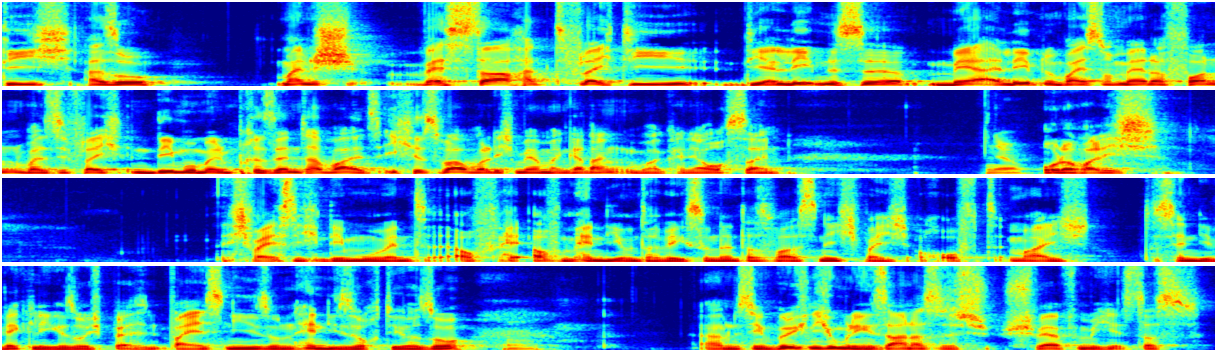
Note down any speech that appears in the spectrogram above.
die ich, also meine Schwester hat vielleicht die, die Erlebnisse mehr erlebt und weiß noch mehr davon, weil sie vielleicht in dem Moment präsenter war, als ich es war, weil ich mehr in meinen Gedanken war. Kann ja auch sein. Ja. Oder weil ich, ich weiß nicht, in dem Moment auf, auf dem Handy unterwegs bin, ne? das war es nicht, weil ich auch oft immer eigentlich das Handy weglege. So, ich war jetzt nie so ein Handysucht oder so. Ähm, deswegen würde ich nicht unbedingt sagen, dass es schwer für mich ist, das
